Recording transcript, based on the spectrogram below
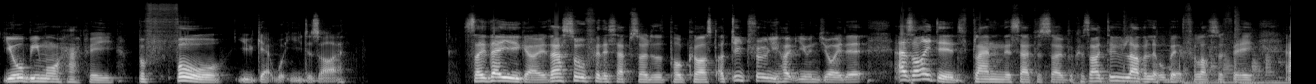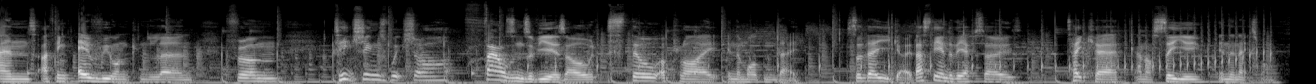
you'll be more happy before you get what you desire. So there you go. That's all for this episode of the podcast. I do truly hope you enjoyed it, as I did planning this episode, because I do love a little bit of philosophy, and I think everyone can learn from teachings which are thousands of years old, still apply in the modern day. So there you go. That's the end of the episode. Take care, and I'll see you in the next one.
